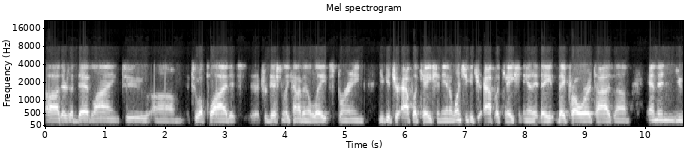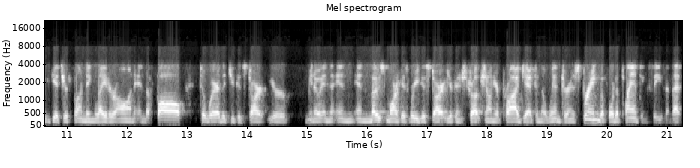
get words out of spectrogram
uh, there's a deadline to um, to apply. That's traditionally kind of in the late spring. You get your application in, and once you get your application in, they they prioritize them, and then you get your funding later on in the fall to where that you could start your you know, in, in, in most markets where you could start your construction on your project in the winter and spring before the planting season. That's,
